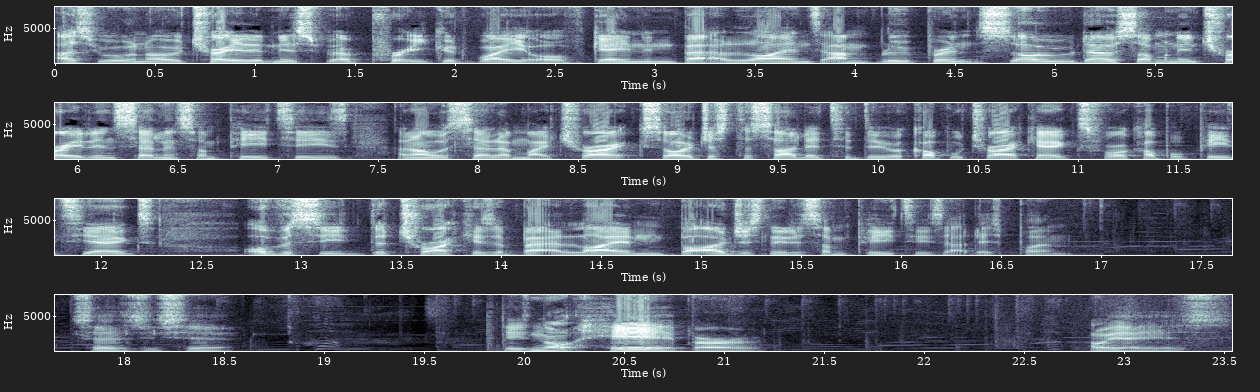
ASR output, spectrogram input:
As we all know, trading is a pretty good way of gaining better lines and blueprints. So there was someone in trading selling some PTs and I was selling my trike. So I just decided to do a couple trike eggs for a couple PT eggs. Obviously the trike is a better line, but I just needed some PTs at this point. Says he's here. He's not here, bro. Oh yeah, he is.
